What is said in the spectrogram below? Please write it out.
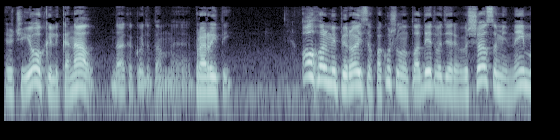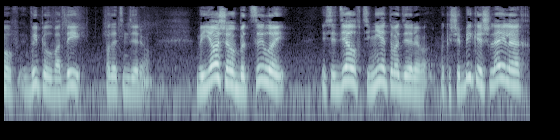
Ручеек или канал, да, какой-то там э, прорытый. Охоль ми пиройсов, покушал он плоды этого дерева. Вышелсами меймов, выпил воды под этим деревом. Вьешев бецилой и сидел в тени этого дерева. Вакашибике шлейлех,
